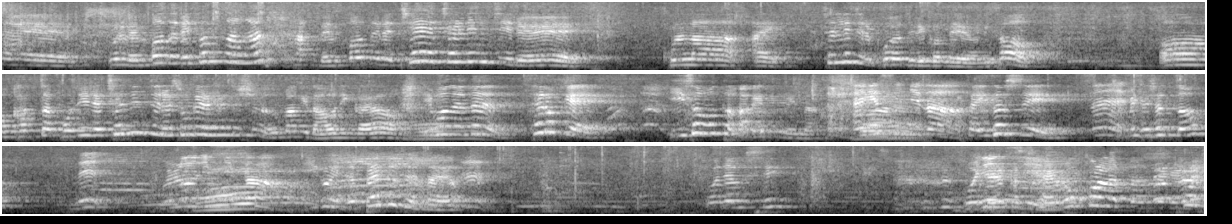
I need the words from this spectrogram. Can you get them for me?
네, 우리 멤버들이 선정한 각 멤버들의 최애 챌린지를 골라, 아니 챌린지를 보여드릴 건데요. 여기서 어, 각자 본인의 챌린지를 소개를 해주시면 음악이 나오니까요. 이번에는 새롭게 이서부터 가겠습니다. 알겠습니다. 자, 이서 씨 네. 준비되셨죠? 네, 물론입니다. 이거 이제 빼도 되나요? 응. 원영 씨? 원영 약간 씨. 잘못 골랐다는 생각을.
